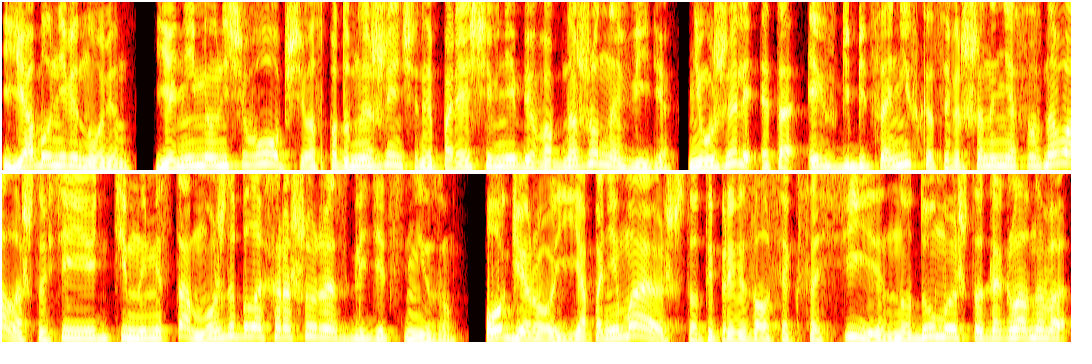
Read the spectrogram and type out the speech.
Я был невиновен. Я не имел ничего общего с подобной женщиной, парящей в небе в обнаженном виде. Неужели эта эксгибиционистка совершенно не осознавала, что все ее интимные места можно было хорошо разглядеть снизу? О, герой, я понимаю, что ты привязался к Сосии, но думаю, что для главного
